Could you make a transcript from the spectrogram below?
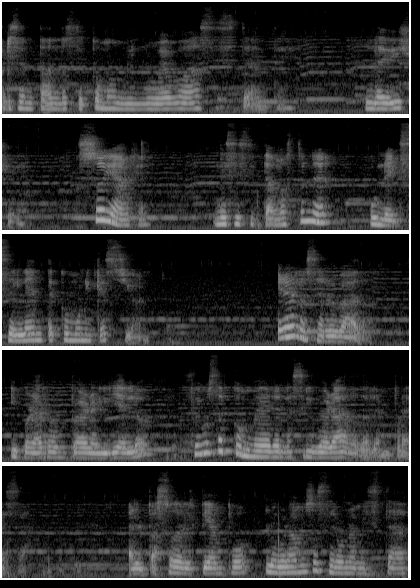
presentándose como mi nuevo asistente. Le dije, soy Ángel, necesitamos tener una excelente comunicación. Era reservado y para romper el hielo fuimos a comer en la silverado de la empresa. Al paso del tiempo logramos hacer una amistad.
